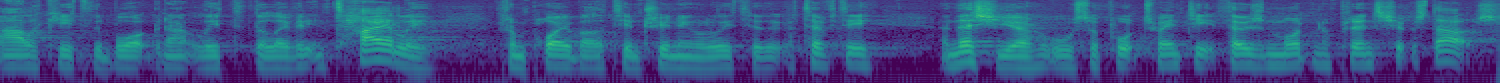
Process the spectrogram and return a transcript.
allocated to the block grant related to the levy entirely for employability and training related activity. And this year, will support 28,000 modern apprenticeship starts.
